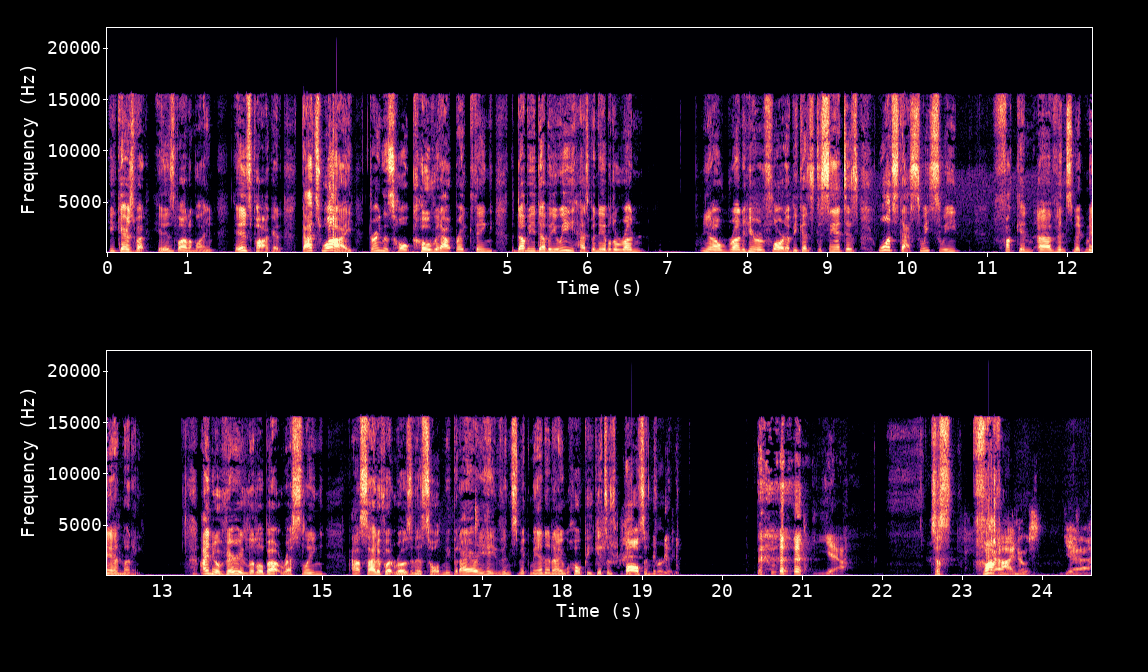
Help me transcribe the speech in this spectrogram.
He cares about his bottom line, his pocket. That's why during this whole COVID outbreak thing, the WWE has been able to run, you know, run here in Florida because DeSantis wants that sweet, sweet, fucking uh, Vince McMahon money. I know very little about wrestling outside of what Rosen has told me, but I already hate Vince McMahon, and I hope he gets his balls inverted. yeah. Just fuck. Yeah. I know. Yeah,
